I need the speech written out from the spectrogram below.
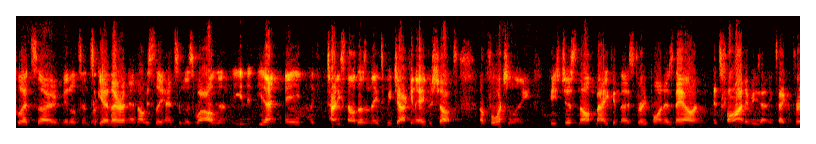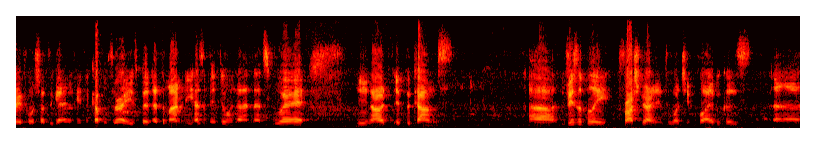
Bledsoe, Middleton together, and then obviously Henson as well, then you, you don't need like, Tony Snell doesn't need to be jacking a heap of shots. Unfortunately, he's just not making those three pointers now, and it's fine if he's only taking three or four shots a game and hitting a couple of threes. But at the moment, he hasn't been doing that, and that's where you know it becomes uh, visibly frustrating to watch him play because uh,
